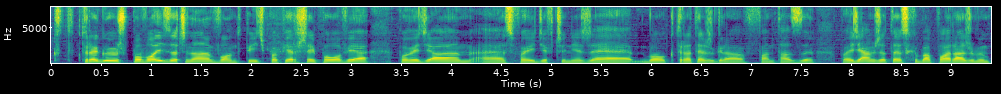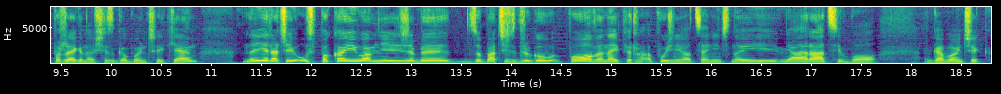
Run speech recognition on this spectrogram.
którego już powoli zaczynałem wątpić. Po pierwszej połowie powiedziałem e, swojej dziewczynie, że, bo która też gra w fantazy, powiedziałem, że to jest chyba pora, żebym pożegnał się z Gabończykiem. No i raczej uspokoiła mnie, żeby zobaczyć drugą połowę najpierw, a później ocenić. No i miała rację, bo Gabończyk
